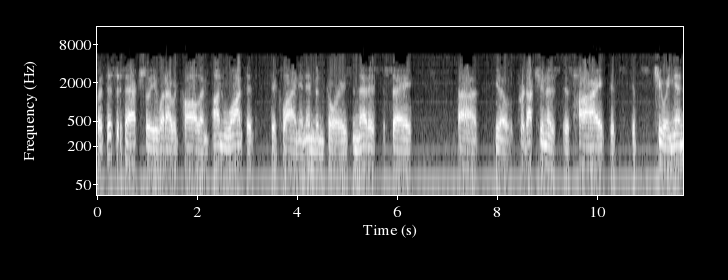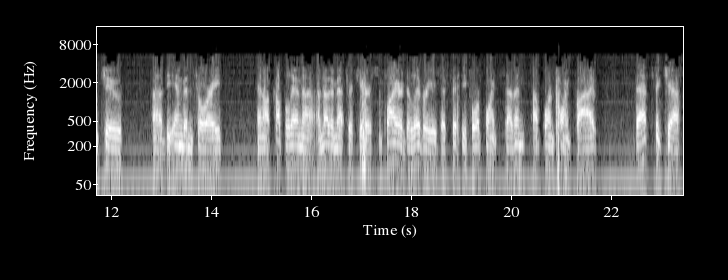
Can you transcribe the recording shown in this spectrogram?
but this is actually what I would call an unwanted decline in inventories, and that is to say, uh, you know, production is, is high, it's, it's chewing into uh, the inventory. And I'll couple in uh, another metric here, supplier deliveries at 54.7, up 1.5. That suggests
